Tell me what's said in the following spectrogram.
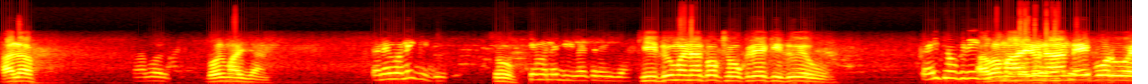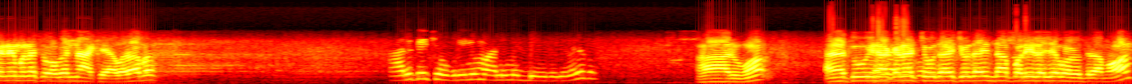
હાલો. હા બોલ. બોલ મારી જાન તને કોને કીધું? શું? કે મને દિવસ રહી ગયા. કીધું મને કોક છોકરીએ કીધું એવું. કઈ છોકરી હવે મારે એનું નામ નહીં પોરવું એને મને સોગન નાખ્યા બરાબર? સારું તે છોકરીનું માનીને મત બેહી રહેજે બરાબર? હારું હો. અને તું એના કને ચોદાય ચોદાય ના પડી રહેજે વડોદરામાં હો.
